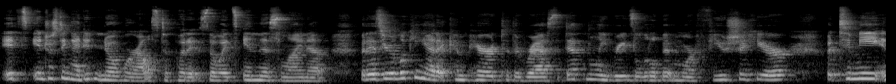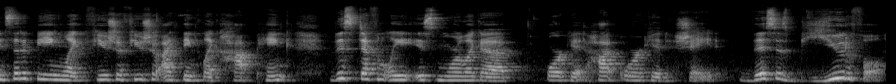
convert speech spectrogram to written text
It's interesting. I didn't know where else to put it, so it's in this lineup. But as you're looking at it compared to the rest, it definitely reads a little bit more fuchsia here. But to me, instead of being like fuchsia, fuchsia, I think like hot pink. This definitely is more like a orchid, hot orchid shade. This is beautiful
